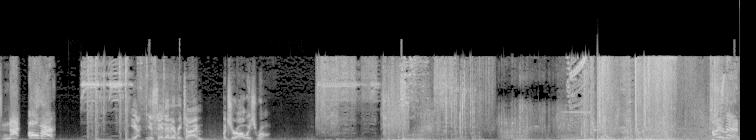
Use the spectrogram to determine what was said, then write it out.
This is not over! Yeah, you say that every time, but you're always wrong. Iron Man!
